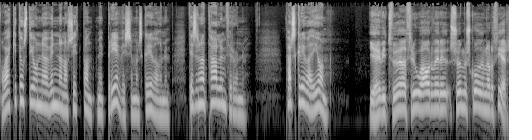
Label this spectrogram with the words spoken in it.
og ekki tókst Jóni að vinna hann á sitt band með brefi sem hann skrifaði honum til þess að hann tala um fyrir honum. Þar skrifaði Jón. Ég hef í tvö að þrjú ár verið sömu skoðunar og þér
